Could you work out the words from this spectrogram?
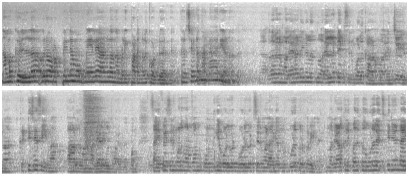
നമുക്കുള്ള ഒരു ഉറപ്പിന്റെ മു- മേലെയാണല്ലോ നമ്മൾ ഈ പടങ്ങൾ കൊണ്ടുവരുന്നത്. തീർച്ചയായിട്ടും നല്ല കാര്യമാണ് അത്. അതേപോലെ മലയാളികൾ എല്ലാ ടൈപ്പ് സിനിമകൾ കാണുന്ന എൻജോയ് ചെയ്യുന്ന ക്രിട്ടിസൈസ് ചെയ്യുന്ന ആളുകളാണ് മലയാളികൾ എന്ന് പറയുന്നത്. ഇപ്പം സൈഫൈ സിനിമകൾ എന്ന് പറയുമ്പോൾ ഒന്നുകിൽ ഹോളിവുഡ് ബോളിവുഡ് സിനിമകളാക്കി നമ്മൾ കൂടെ പ്രിഫർ ചെയ്യുന്നത്. മലയാളത്തിൽ ഇപ്പം അതിപ്പോൾ കൂടുതൽ എക്സ്പീരിയൻസ് ആയി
